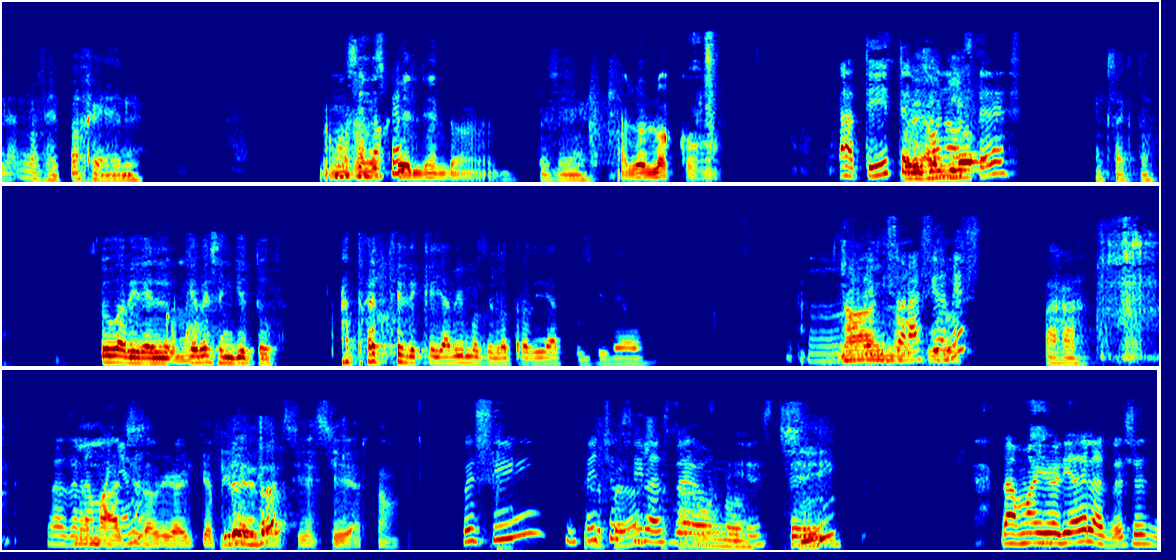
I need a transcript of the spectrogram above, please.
No se enojen. No ¿No andas enojen? peleando Pues sí, a lo loco. A ti, te bueno, a ustedes. exacto. Tú, Abigail, ¿Cómo? ¿qué ves en YouTube? Aparte de que ya vimos el otro día tus videos. Mm, Ay, de mis no, oraciones, Ajá. las de no la manches, mañana. Abigail, qué ¿Sí pedo, es cierto. Pues sí, de hecho sí las Ah, veo. no. Este, ¿Sí? La mayoría de las veces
